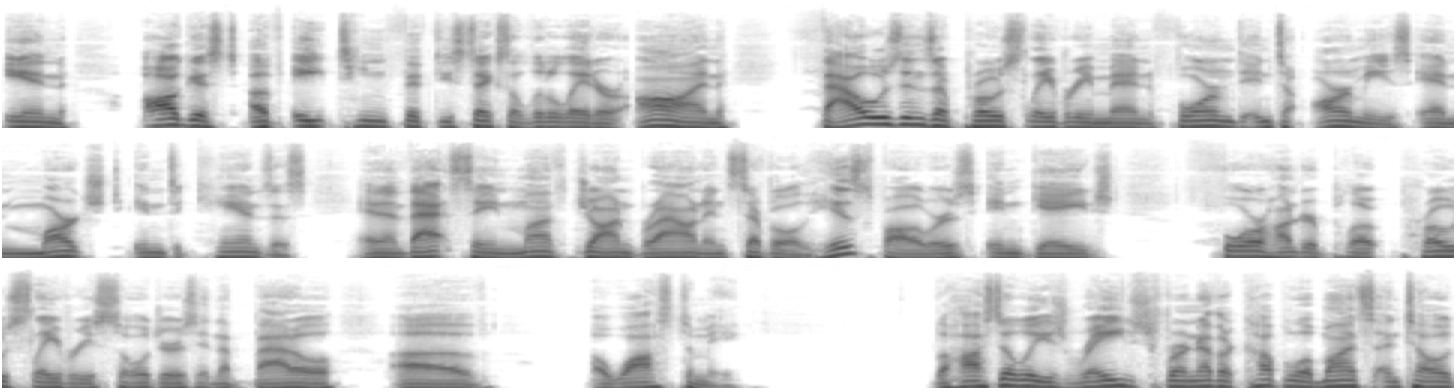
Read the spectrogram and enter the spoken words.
In August of 1856, a little later on, thousands of pro slavery men formed into armies and marched into Kansas. And in that same month, John Brown and several of his followers engaged 400 pro slavery soldiers in the Battle of Osawatomie. The hostilities raged for another couple of months until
